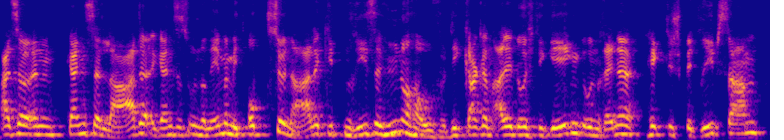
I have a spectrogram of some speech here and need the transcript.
Also ein ganzer Laden, ein ganzes Unternehmen mit Optionale gibt einen riesen Hühnerhaufen. Die gackern alle durch die Gegend und rennen hektisch betriebsam.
